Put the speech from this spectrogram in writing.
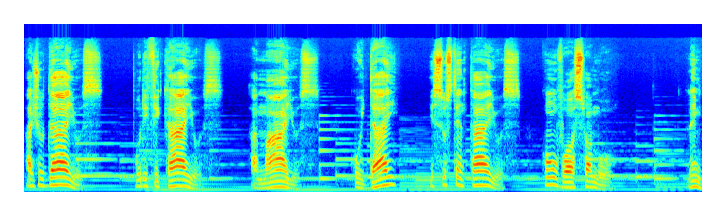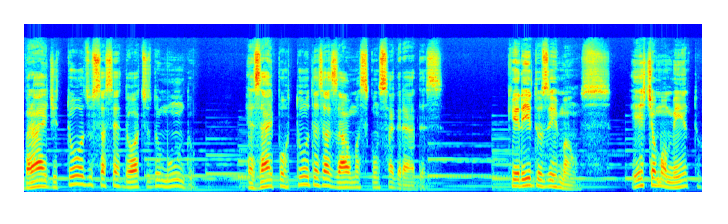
ajudai-os, purificai-os, amai-os, cuidai e sustentai-os com o vosso amor. Lembrai de todos os sacerdotes do mundo, rezai por todas as almas consagradas. Queridos irmãos, este é o momento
